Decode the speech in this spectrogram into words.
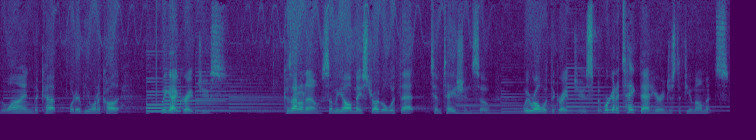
the wine, the cup, whatever you want to call it. We got grape juice. Because I don't know, some of y'all may struggle with that temptation. So we roll with the grape juice. But we're going to take that here in just a few moments.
